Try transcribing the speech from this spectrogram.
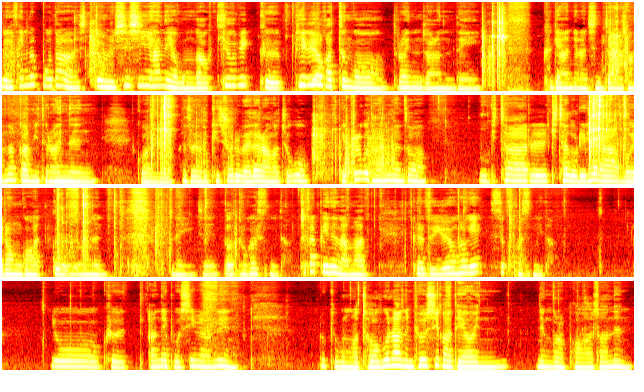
네, 생각보다 좀 시시하네요. 뭔가 큐빅 그 피규어 같은 거 들어있는 줄 알았는데 그게 아니라 진짜로 장난감이 들어있는 거였네요. 그래서 이렇게 줄을 매달아가지고 끌고 다니면서 뭐 기차를 기차 놀이를 해라 뭐 이런 거 같고 이거는 네 이제 넣도록 하겠습니다. 트라피는 아마 그래도 유용하게 쓸 것 같습니다. 요 그 안에 보시면은 이렇게 뭔가 접으라는 표시가 되어 있는 걸 봐서는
